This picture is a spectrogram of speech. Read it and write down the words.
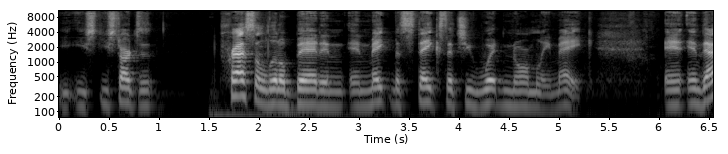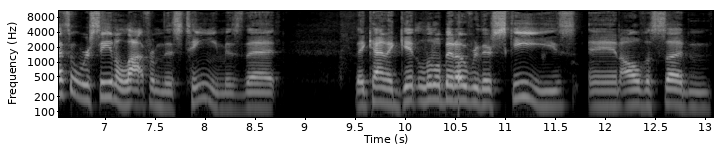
You, you, you start to press a little bit and, and make mistakes that you wouldn't normally make. And, and that's what we're seeing a lot from this team is that they kind of get a little bit over their skis and all of a sudden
